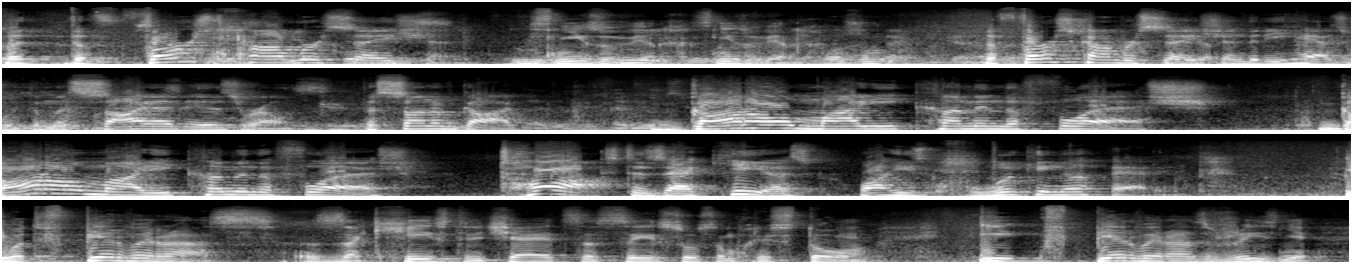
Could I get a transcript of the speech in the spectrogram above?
but the first conversation, Снизу вверх, снизу вверх. the first conversation that he has with the Messiah of Israel, the Son of God, God Almighty come in the flesh, God Almighty come in the flesh talks to Zacchaeus while he's looking up at him. И вот в первый раз Закхей встречается с Иисусом Христом. И в первый раз в жизни а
